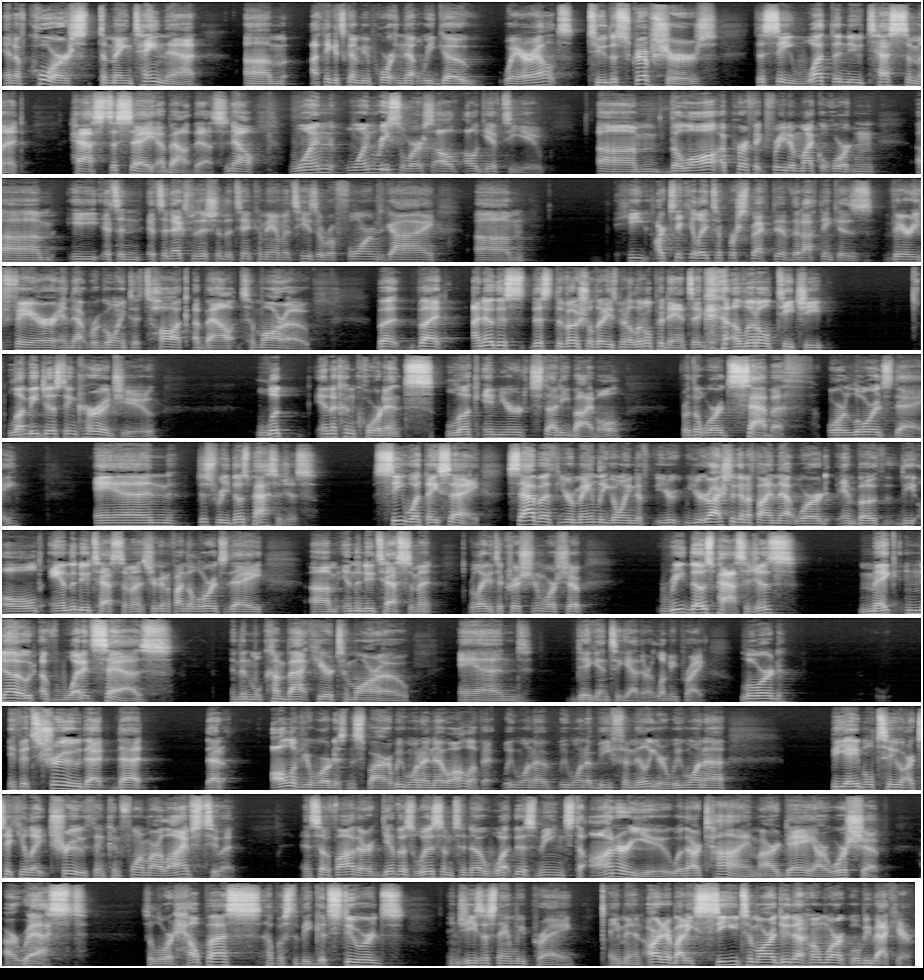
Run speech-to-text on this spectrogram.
And of course, to maintain that, um, I think it's going to be important that we go where else? To the scriptures to see what the New Testament has to say about this. Now, one one resource I'll I'll give to you, um, the Law of Perfect Freedom, Michael Horton. Um, he it's an it's an exposition of the Ten Commandments. He's a reformed guy. Um, he articulates a perspective that I think is very fair and that we're going to talk about tomorrow. But but I know this this devotional today has been a little pedantic, a little teachy. Let me just encourage you look in a concordance, look in your study Bible for the word Sabbath or Lord's Day and just read those passages. See what they say. Sabbath, you're mainly going to you're you're actually going to find that word in both the Old and the New Testaments. You're going to find the Lord's Day um, in the New Testament related to Christian worship read those passages, make note of what it says, and then we'll come back here tomorrow and dig in together. Let me pray. Lord, if it's true that that that all of your word is inspired, we want to know all of it. We want to we want to be familiar. We want to be able to articulate truth and conform our lives to it. And so, Father, give us wisdom to know what this means to honor you with our time, our day, our worship our rest. So, Lord, help us. Help us to be good stewards. In Jesus' name we pray. Amen. All right, everybody. See you tomorrow. Do that homework. We'll be back here.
